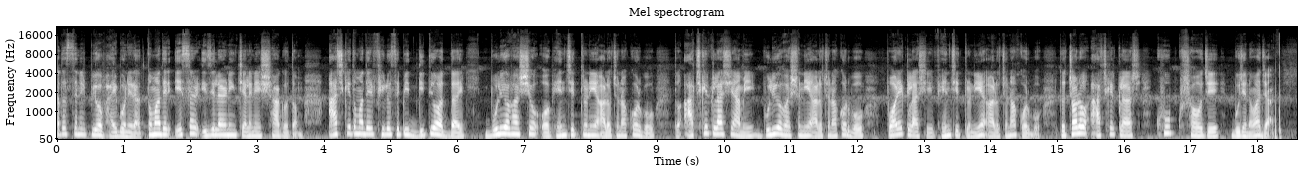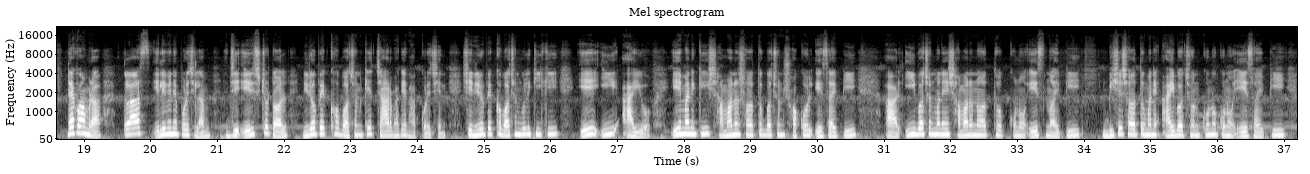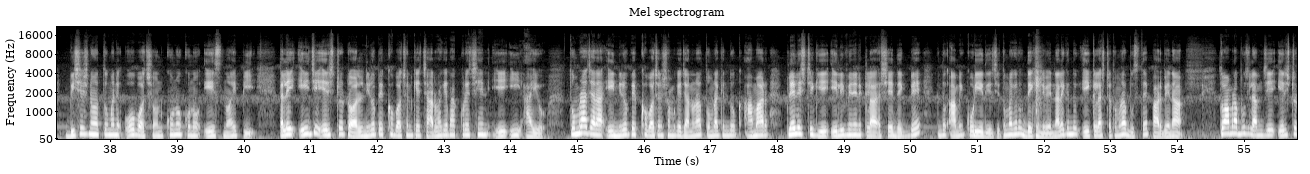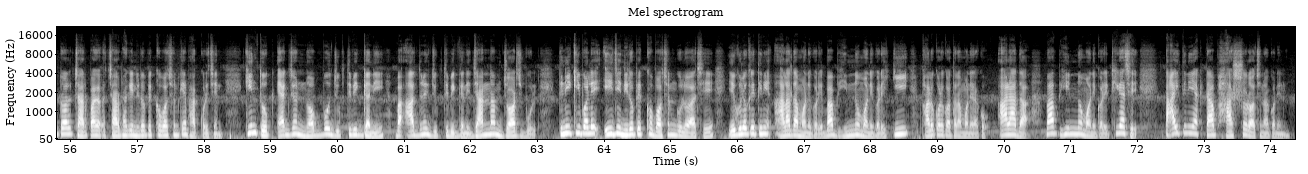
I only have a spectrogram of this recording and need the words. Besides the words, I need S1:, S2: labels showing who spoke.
S1: দ্বাদশ শ্রেণির প্রিয় ভাই বোনেরা তোমাদের এসআর ইজি লার্নিং চ্যানেলে স্বাগতম। আজকে তোমাদের ফিলোসফির দ্বিতীয় অধ্যায় বুলীয় ভাষ্য ও ভেনচিত্র নিয়ে আলোচনা করব। তো আজকের ক্লাসে আমি বুলীয় ভাষ্য নিয়ে আলোচনা করব, পরের ক্লাসে ভেনচিত্র নিয়ে আলোচনা করব। তো চলো আজকের ক্লাস খুব সহজে বুঝে নেওয়া যাক। দেখো আমরা ক্লাস ইলেভেনে পড়েছিলাম যে এরিস্টোটল নিরপেক্ষ বচনকে চার ভাগে ভাগ করেছেন। সেই নিরপেক্ষ বচনগুলি কি কি? এ ই আইও এ মানে কি? সামান্য সদর্থক বচন, সকল এস আই পি আর ই বচন মানে সামান্য অর্থক কোনো এস নয়, পি। বিশেষ মানে আই বচন, কোনো কোনো এস হয়, পি। বিশেষ মানে ও বচন, কোনো কোনো এস নয়, পি। তাহলে এই যে এরিস্টোটল নিরপেক্ষ বচনকে চার ভাগে ভাগ করেছেন, এ, ই, আই, ও। তোমরা যারা এই নিরপেক্ষ বচন সম্পর্কে জানো না, তোমরা কিন্তু আমার প্লেলিস্টে গিয়ে ইলেভেনের ক্লাসে দেখবে, কিন্তু আমি করিয়ে দিয়েছি। তোমরা কিন্তু দেখে নেবে, নাহলে কিন্তু এই ক্লাসটা তোমরা বুঝতে পারবে না। তো আমরা বুঝলাম যে এরিস্টোটল চার চার ভাগে নিরপেক্ষ বচনকে ভাগ করেছেন। কিন্তু একজন নব্য যুক্তিবিজ্ঞানী বা আধুনিক যুক্তিবিজ্ঞানী, যার নাম জর্জ বুল, তিনি কি বলে এই যে নিরপেক্ষ বচনগুলো আছে, এগুলোকে তিনি আলাদা মনে করে বা ভিন্ন মনে করে? কি? ভালো করে কথাটা মনে রাখো। আলাদা বা ভিন্ন মনে করে, ঠিক আছে? তাই তিনি একটা ভাষ্য রচনা করেন।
